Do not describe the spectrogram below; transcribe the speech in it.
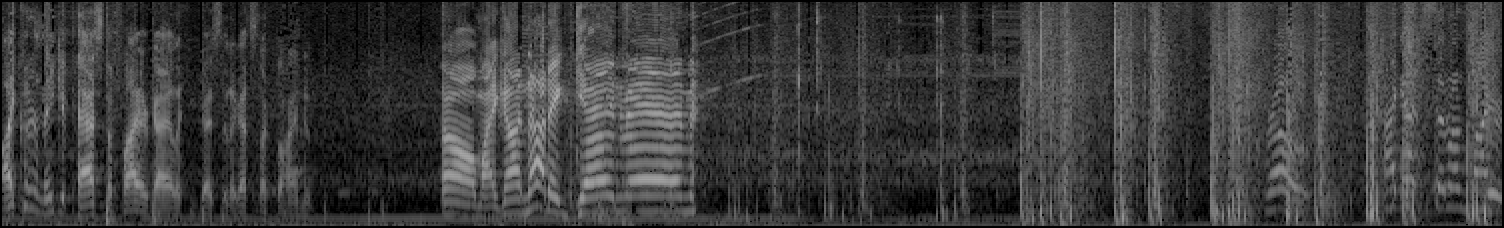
I couldn't make it past the fire guy like you guys did. I got stuck behind him. Oh my god, not again, man. Bro, I got set on fire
